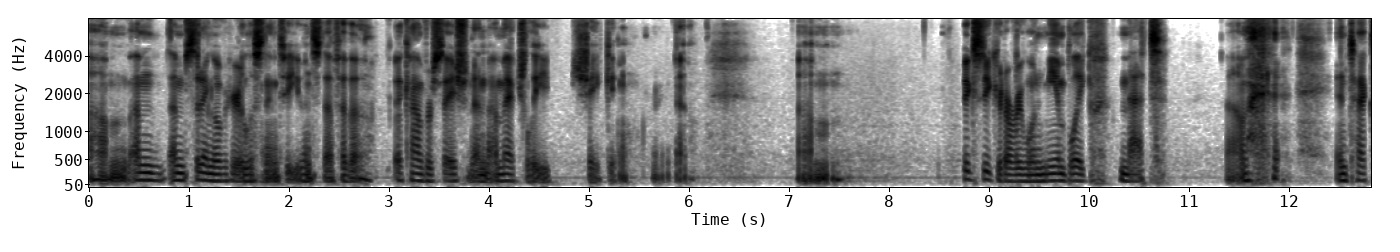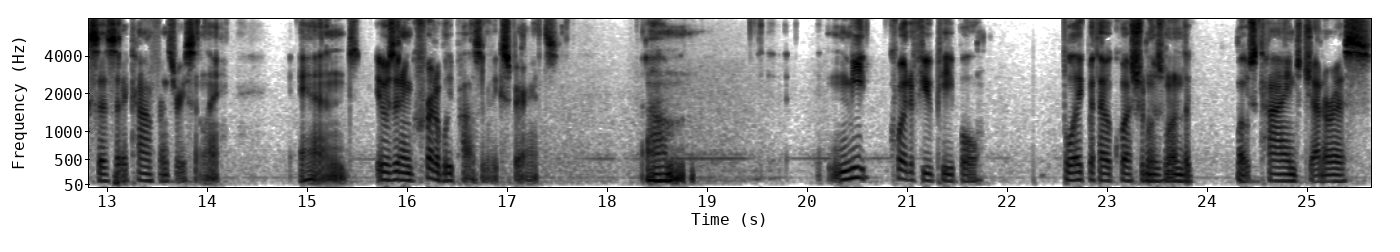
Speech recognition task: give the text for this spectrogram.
Um, I'm I'm sitting over here listening to you and stuff have a, a conversation, and I'm actually shaking right now. Um, big secret, everyone. Me and Blake met um, in Texas at a conference recently, and it was an incredibly positive experience. Um, meet quite a few people. Blake, without question, was one of the most kind, generous,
